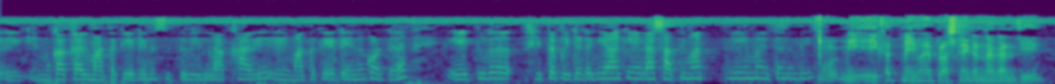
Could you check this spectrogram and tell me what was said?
ඒ කියන්නේ මොකක් හරි මතකයට එන සිතුවිල්ලක් හරි ඒ මතකයට එනකොට ඒ තුල හිත පිටට ගියා කියලා සතිමත් වීම එතනදී? මේ ඒකත් මෙහෙමයි ප්‍රශ්න කරන්න ගන්න තියෙන්නේ.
